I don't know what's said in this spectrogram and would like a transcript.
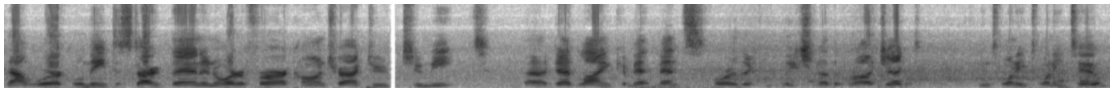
That work will need to start then in order for our contractor to meet uh, deadline commitments for the completion of the project in 2022.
